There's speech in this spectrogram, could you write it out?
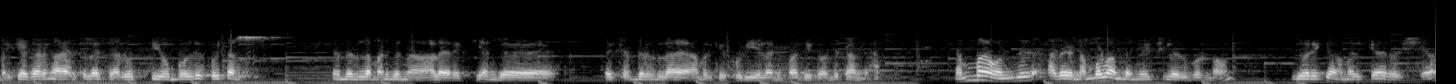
அமெரிக்காக்காரங்க ஆயிரத்தி தொள்ளாயிரத்தி அறுபத்தி ஒன்பதுல போயிட்டாங்க. சந்திரன்ல மனிதன் ஆளை இறக்கி அங்க சந்திரன்ல அமெரிக்க கொடி எல்லாம் நிப்பாட்டிட்டு வந்துட்டாங்க. நம்ம வந்து அதை நம்மளும் அந்த முயற்சியில் இது பண்ணோம் இது வரைக்கும் அமெரிக்கா ரஷ்யா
